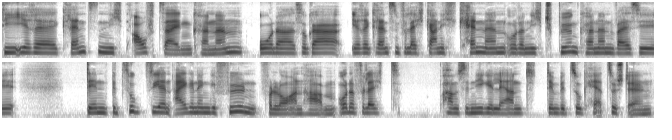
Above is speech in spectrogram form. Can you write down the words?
die ihre Grenzen nicht aufzeigen können oder sogar ihre Grenzen vielleicht gar nicht kennen oder nicht spüren können, weil sie den Bezug zu ihren eigenen Gefühlen verloren haben. Oder vielleicht haben sie nie gelernt, den Bezug herzustellen.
